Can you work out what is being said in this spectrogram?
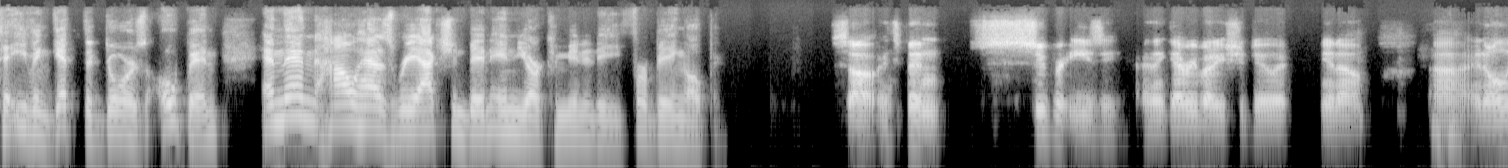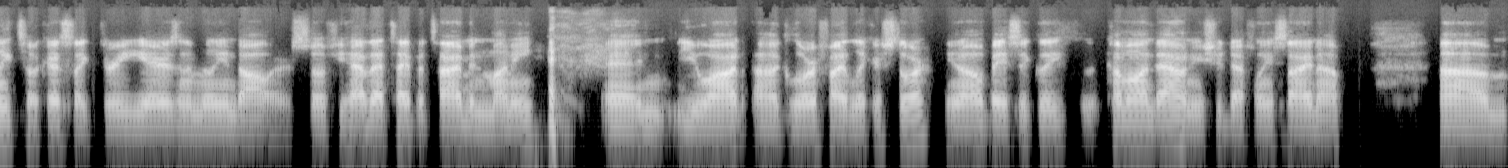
to even get the doors open, and then how has reaction been in your community for being open? So it's been super easy. I think everybody should do it. You know, uh, it only took us like three years and a million dollars. So if you have that type of time and money, and you want a glorified liquor store, you know, basically come on down. You should definitely sign up. Um,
